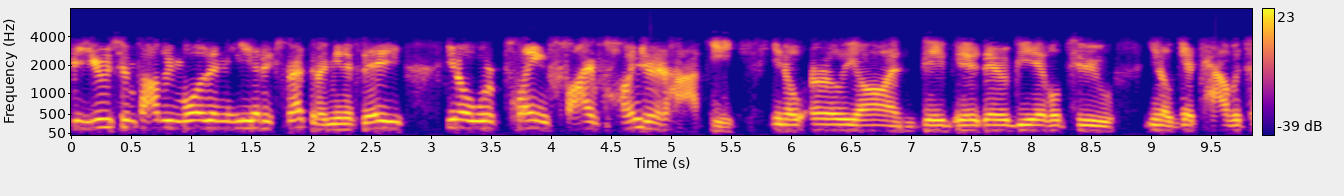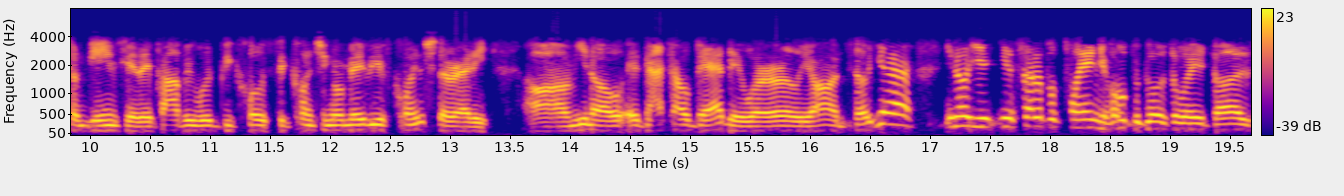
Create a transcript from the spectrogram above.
to use him probably more than he had expected. I mean, if they, you know, were playing 500 hockey, you know, early on, they they would be able to, you know, get Talbot some games here. They probably would be close to clinching, or maybe have clinched already. Um, you know, that's how bad they were early on. So yeah, you know, you you set up a plan, you hope it goes the way it does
